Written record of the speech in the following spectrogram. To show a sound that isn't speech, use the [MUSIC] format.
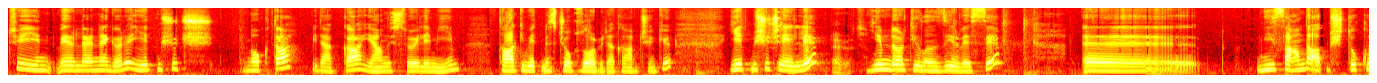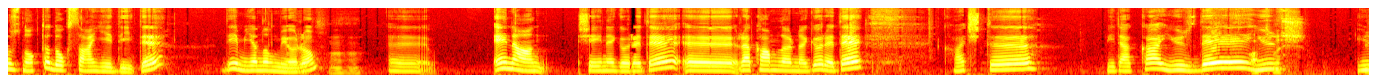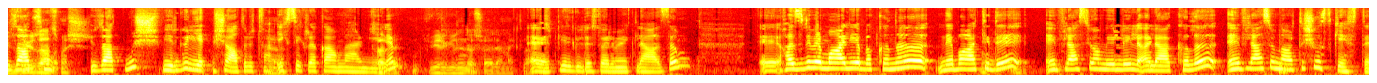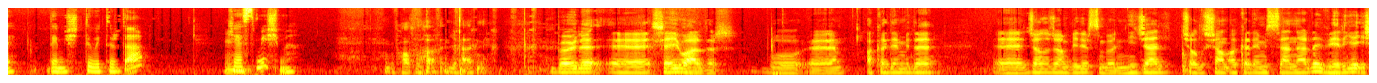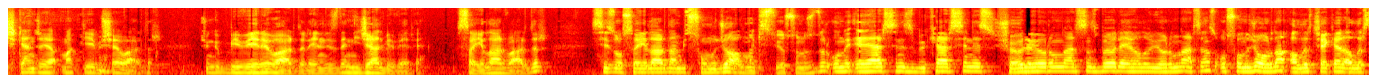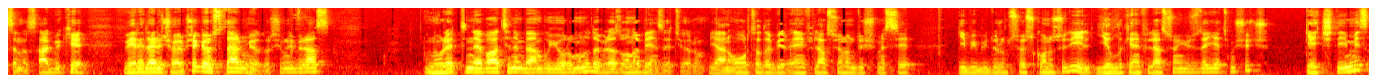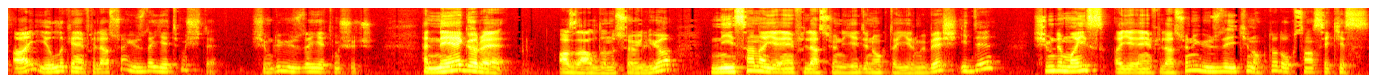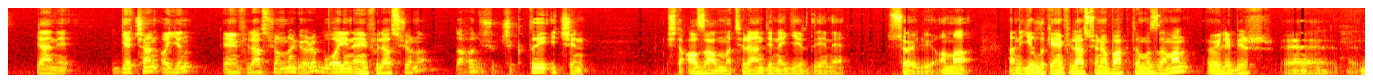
TÜİ'nin verilerine göre 73 nokta bir dakika yanlış söylemeyeyim. Takip etmesi çok zor bir rakam çünkü. 73.50 Evet. 24 yılın zirvesi. Ee, Nisan'da 69.97 idi. Değil mi? Yanılmıyorum. Ee, en an şeyine göre de e, rakamlarına göre de kaçtı? Bir dakika yüzde 60. 160 160. 160,76 lütfen Evet. eksik rakam vermeyelim. Tabii virgülünü de söylemek lazım. Evet virgül de söylemek lazım. Ee, Hazine ve Maliye Bakanı Nebati de enflasyon verileriyle alakalı enflasyon artışı hız kesti demiş Twitter'da. Kesmiş mi? [LAUGHS] Vallahi yani böyle e, şey vardır. Bu e, akademide e, Can Hocam bilirsin böyle nicel çalışan akademisyenlerde veriye işkence yapmak diye bir şey vardır. Çünkü bir veri vardır elinizde nicel bir veri. Sayılar vardır. Siz o sayılardan bir sonucu almak istiyorsunuzdur. Onu eğersiniz, bükersiniz, şöyle yorumlarsınız, böyle yorumlarsanız o sonucu oradan alır çeker alırsınız. Halbuki verileri hiç öyle bir şey göstermiyordur. Şimdi biraz Nurettin Nebati'nin ben bu yorumunu da biraz ona benzetiyorum. Yani ortada bir enflasyonun düşmesi gibi bir durum söz konusu değil. Yıllık enflasyon %73. Geçtiğimiz ay yıllık enflasyon %70'ti. Şimdi %73. Ha, neye göre azaldığını söylüyor. Nisan ayı enflasyonu 7.25 idi. Şimdi Mayıs ayı enflasyonu %2.98. Yani geçen ayın enflasyonuna göre bu ayın enflasyonu daha düşük çıktığı için işte azalma trendine girdiğini söylüyor. Ama hani yıllık enflasyona baktığımız zaman öyle bir e,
